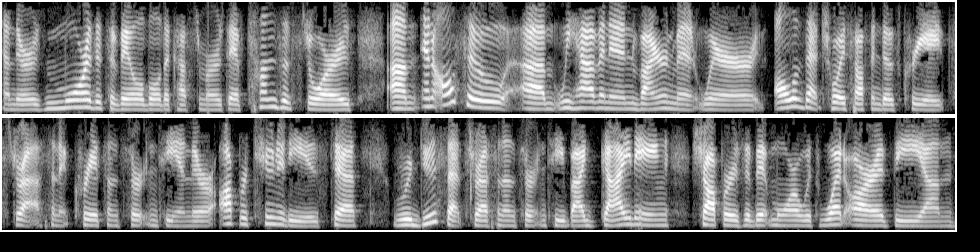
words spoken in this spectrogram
and there's more that's available to customers. They have tons of stores, um, and also um, we have an environment where all of that choice often does create stress and it creates uncertainty, and there are opportunities to reduce that stress and uncertainty by guiding shoppers a bit more with what are the um,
